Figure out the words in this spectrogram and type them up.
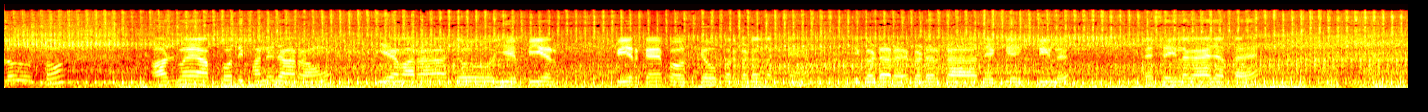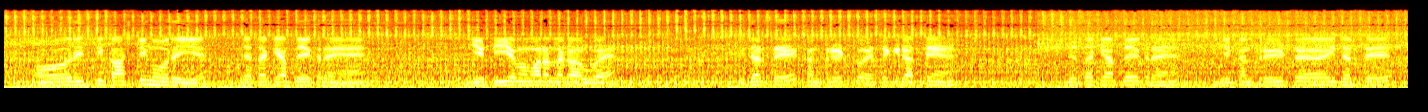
हेलो दोस्तों, आज मैं आपको दिखाने जा रहा हूँ। ये हमारा जो ये पियर पियर कैप है, उसके ऊपर गडर रखते हैं। ये गडर है, गडर का देखिए स्टील है, ऐसे ही लगाया जाता है। और इसकी कास्टिंग हो रही है, जैसा कि आप देख रहे हैं। ये टीएम हमारा लगा हुआ है। इधर से कंक्रीट को ऐसे गिराते हैं। जैसा कि आप देख रहे हैं, ये कंक्रीट इधर से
